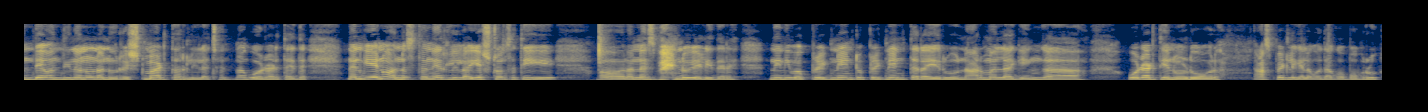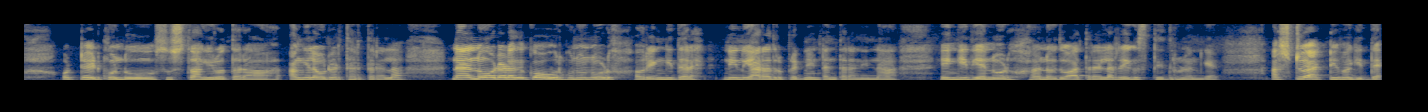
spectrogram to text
ಒಂದೇ ಒಂದು ದಿನವೂ ನಾನು ರೆಸ್ಟ್ ಮಾಡ್ತಾ ಇರಲಿಲ್ಲ. ಚೆನ್ನಾಗಿ ಓಡಾಡ್ತಾ ಇದ್ದೆ. ನನಗೇನು ಅನ್ನಿಸ್ತಾನೆ ಇರಲಿಲ್ಲ. ಎಷ್ಟೊಂದು ಸತಿ ನನ್ನ ಹಸ್ಬೆಂಡು ಹೇಳಿದ್ದಾರೆ, ನೀನು ಇವಾಗ ಪ್ರೆಗ್ನೆಂಟು ಪ್ರೆಗ್ನೆಂಟ್ ಥರ ಇರು. ನಾರ್ಮಲಾಗಿ ಹೆಂಗೆ ಓಡಾಡ್ತೀಯ ನೋಡು. ಅವರು ಹಾಸ್ಪಿಟ್ಲಿಗೆಲ್ಲ ಹೋದಾಗ ಒಬ್ಬೊಬ್ಬರು ಹೊಟ್ಟೆ ಹಿಡ್ಕೊಂಡು ಸುಸ್ತಾಗಿರೋ ಥರ, ಹಂಗೆಲ್ಲ ಓಡಾಡ್ತಾ ಇರ್ತಾರಲ್ಲ. ನಾನು ಓಡಾಡೋದಕ್ಕೂ ಅವ್ರಿಗೂ ನೋಡು, ಅವ್ರು ಹೆಂಗಿದ್ದಾರೆ. ನೀನು ಯಾರಾದರೂ ಪ್ರೆಗ್ನೆಂಟ್ ಅಂತಾರ ನಿನ್ನ? ಹೆಂಗಿದೆಯಾ ನೋಡು ಅನ್ನೋದು ಆ ಥರ ಎಲ್ಲ ರೇಗಿಸ್ತಿದ್ರು ನನಗೆ. ಅಷ್ಟು ಆ್ಯಕ್ಟಿವ್ ಆಗಿದ್ದೆ.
